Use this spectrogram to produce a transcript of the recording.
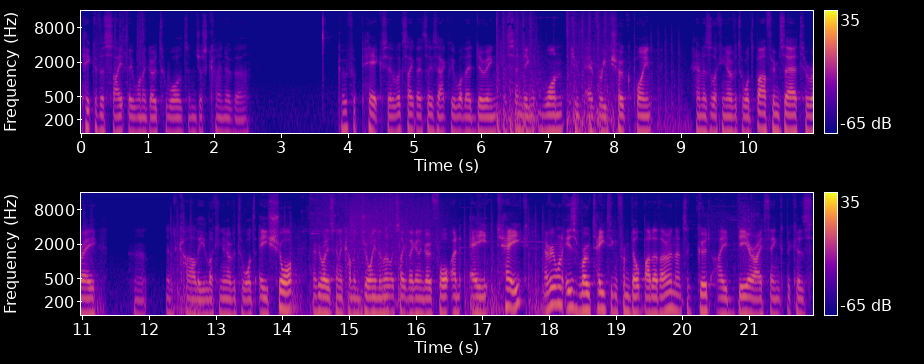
pick the site they want to go towards and just kind of uh, go for picks. It looks like that's exactly what they're doing. Sending one to every choke point. Hannah's looking over towards bathrooms there. Teray uh, and Carly looking over towards A short. Everybody's going to come and join them. It looks like they're going to go for an A take. Everyone is rotating from Built Butter though, and that's a good idea, I think, because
